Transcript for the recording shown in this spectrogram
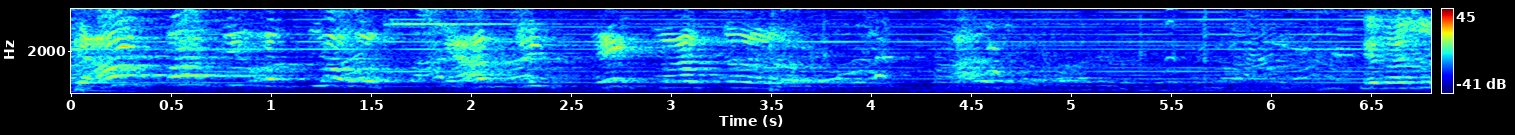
त्या पाठी भक्ती त्याची एक वाट हे बाजू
